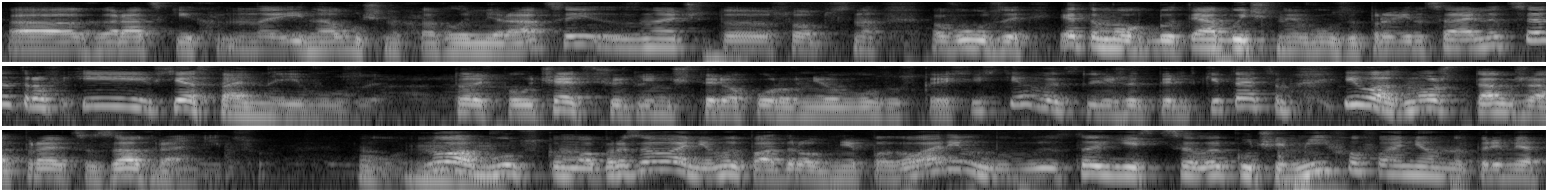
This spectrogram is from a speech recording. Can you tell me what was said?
э, городских и научных агломераций, значит, собственно, вузы. Это могут быть обычные вузы провинциальных центров и все остальные вузы. То есть получается чуть ли не четырехуровневая вузовская система лежит перед китайцем и возможность также отправиться за границу. Вот. Mm-hmm. Ну, о вузском образовании мы подробнее поговорим. Есть целая куча мифов о нем, например,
